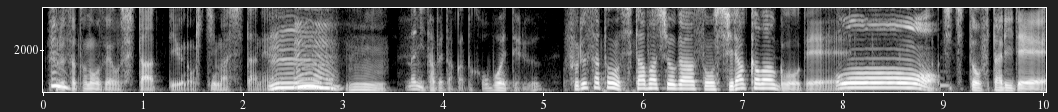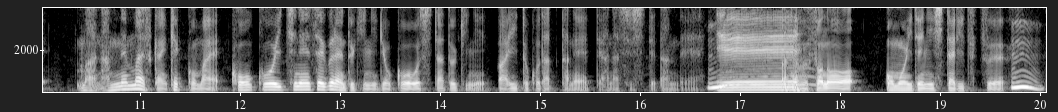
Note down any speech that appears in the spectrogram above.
ふるさと納税をしたっていうのを聞きましたね。う。うんん。うん。何食べたかとか覚えてる？ふるさとのした場所がその白川郷で、父と二人で。まあ何年前ですかね結構前高校1年生ぐらいの時に旅行をした時にあいいとこだったねって話してたんで、まあ、多え分その思い出に浸りつつ、うん。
